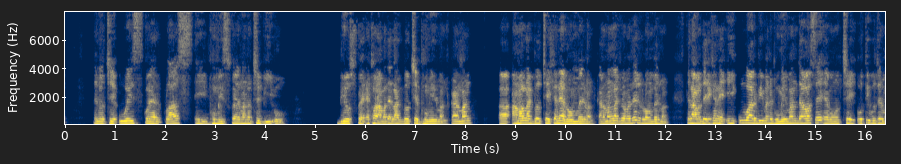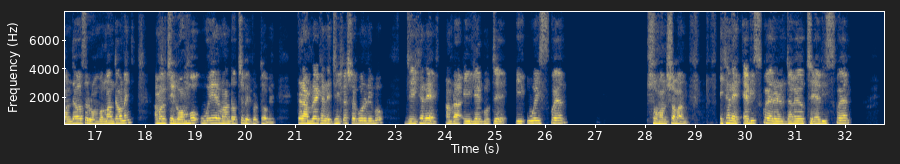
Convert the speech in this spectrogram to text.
তাহলে হচ্ছে উএ স্কোয়ার প্লাস এই ভূমি স্কোয়ার মানে হচ্ছে বিও বিও স্কোয়ার এখন আমাদের লাগবে হচ্ছে ভূমির মান, কার মান? আমার লাগবে হচ্ছে এখানে লম্বের মান। কার মান লাগবে আমাদের? লম্বের মান। তাহলে আমাদের এখানে এই উ আর বি মানে ভূমির মান দেওয়া আছে এবং হচ্ছে অতিভুজের মান দেওয়া আছে, লম্বর মান দেওয়া নাই। আমার হচ্ছে লম্ব উ এর মানটা হচ্ছে বের করতে হবে। তাহলে আমরা এখানে যে কাজটা করে নিব, যে এখানে আমরা এই লিখব হচ্ছে এই ওয়ে স্কোয়ার সমান সমান। এখানে এবি স্কোয়ারের জায়গায় হচ্ছে এবি স্কোয়ার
